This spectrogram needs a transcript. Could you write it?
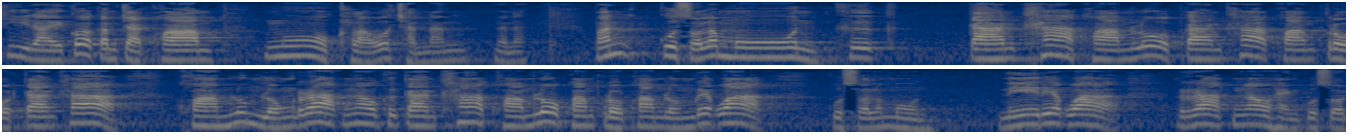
ที่ใดก็กำจัดความโง่เขลาฉันนั้นนะนะ มันกุศลมูลคือการฆ่าความโลภการฆ่าความโกรธการฆ่าความลุ่มหลงรากเง่าคือการฆ่าความโลภความโกรธความหลง เรียกว่ากุศลมูล นี้เรียกว่ารากเง่าแห่งกุศล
